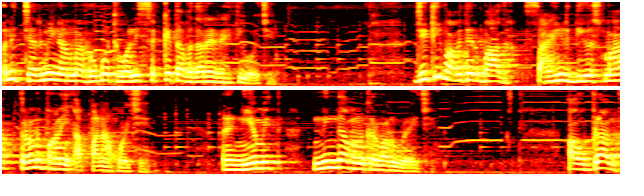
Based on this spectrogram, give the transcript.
અને ચરમી નામના રોગો થવાની શક્યતા વધારે રહેતી હોય છે. જેથી વાવેતર બાદ સાહીઠ દિવસમાં ત્રણ પાણી આપવાના હોય છે અને નિયમિત નિંદામણ કરવાનું રહે છે. આ ઉપરાંત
